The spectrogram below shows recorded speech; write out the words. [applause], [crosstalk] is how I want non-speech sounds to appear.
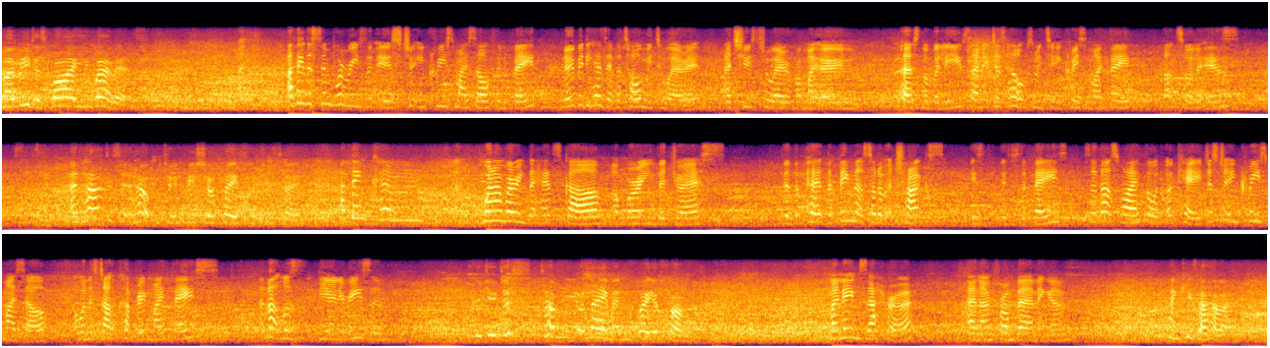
my readers why you wear it? I think the simple reason is to increase myself in faith. Nobody has ever told me to wear it. I choose to wear it from my own personal beliefs, and it just helps me to increase my faith. That's all it is. And how does it help you to increase your faith, would you say? I think um, when I'm wearing the headscarf, I'm wearing the dress, the, the, the thing that sort of attracts is, is the face. So that's why I thought, okay, just to increase myself, I want to start covering my face. And that was the only reason. Could you just tell me your name and where you're from? My name's Zahra, and I'm from Birmingham. Thank you, Zahra.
